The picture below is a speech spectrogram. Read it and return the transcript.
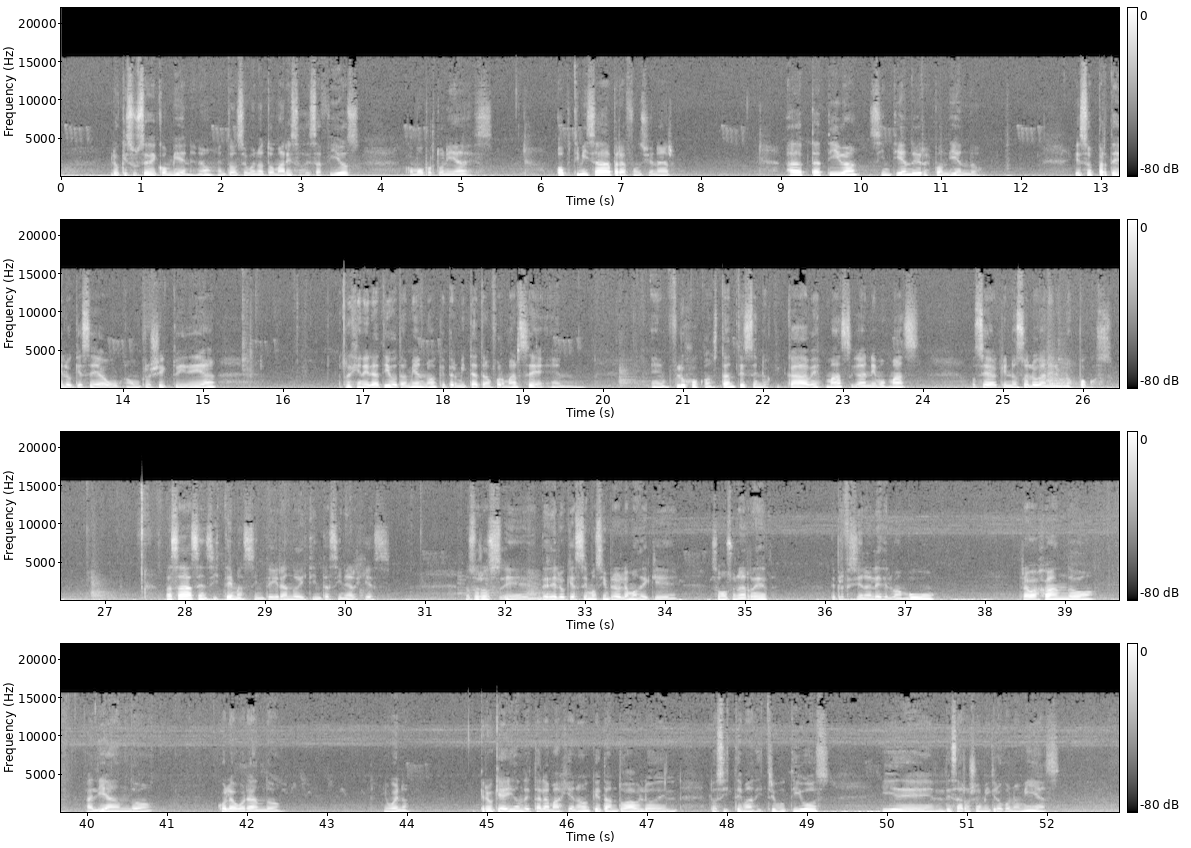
lo que sucede conviene, ¿no? Entonces, bueno, tomar esos desafíos como oportunidades. Optimizada para funcionar. Adaptativa, sintiendo y respondiendo eso es parte de lo que hace a un, proyecto idea regenerativo también, ¿no? Que permita transformarse en, en flujos constantes en los que cada vez más ganemos más. O sea, que no solo ganen unos pocos. Basadas en sistemas, integrando distintas sinergias. Nosotros eh, desde lo que hacemos siempre hablamos de que somos una red de profesionales del bambú, trabajando, aliando, colaborando y bueno, creo que ahí es donde está la magia, ¿no? Que tanto hablo de los sistemas distributivos y del desarrollo de microeconomías.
